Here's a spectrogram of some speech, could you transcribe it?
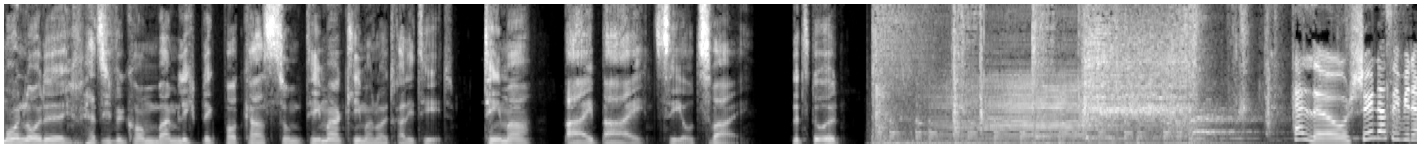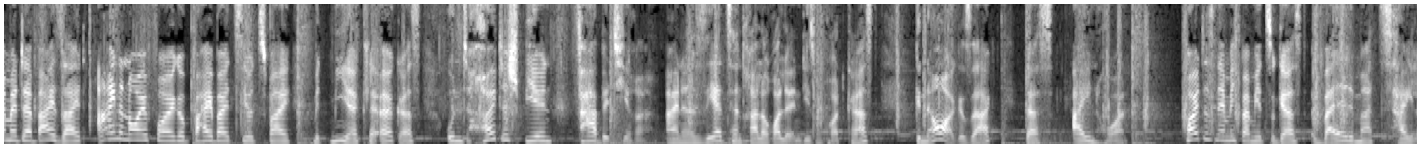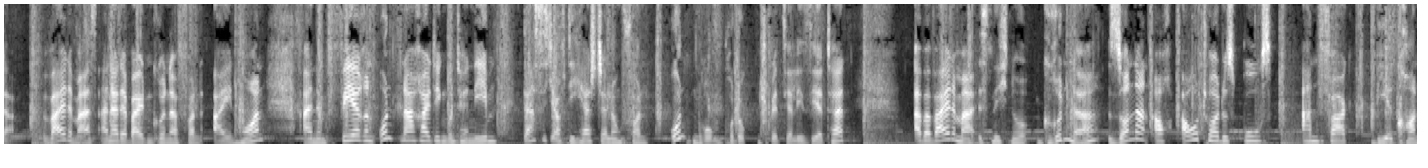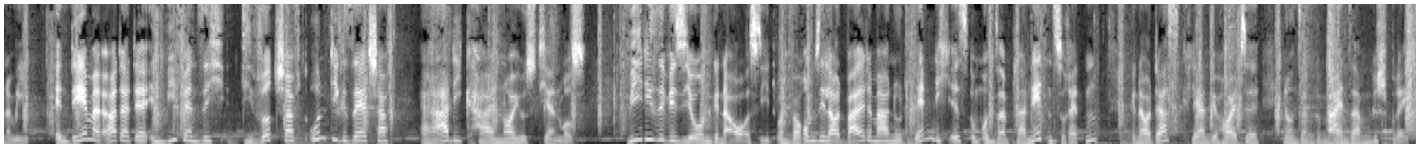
Moin Leute, herzlich willkommen beim Lichtblick Podcast zum Thema Klimaneutralität. Thema Bye Bye CO2. Let's do it. Hallo, schön, dass ihr wieder mit dabei seid. Eine neue Folge Bye Bye CO2 mit mir, Claire Oelkers. Und heute spielen Fabeltiere eine sehr zentrale Rolle in diesem Podcast. Genauer gesagt, das Einhorn. Heute ist nämlich bei mir zu Gast Waldemar Zeiler. Waldemar ist einer der beiden Gründer von Einhorn, einem fairen und nachhaltigen Unternehmen, das sich auf die Herstellung von untenrum Produkten spezialisiert hat. Aber Waldemar ist nicht nur Gründer, sondern auch Autor des Buchs Unfuck the Economy. In dem erörtert er, inwiefern sich die Wirtschaft und die Gesellschaft radikal neu justieren muss. Wie diese Vision genau aussieht und warum sie laut Waldemar notwendig ist, um unseren Planeten zu retten, genau das klären wir heute in unserem gemeinsamen Gespräch.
